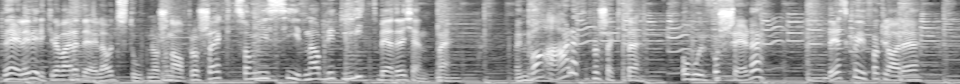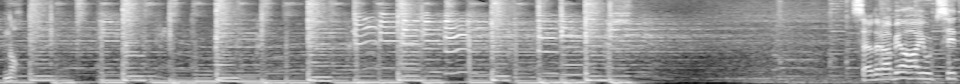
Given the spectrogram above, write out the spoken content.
Det hele virker å være del av et stort nasjonalt prosjekt som vi siden har blitt litt bedre kjent med. Men hva er dette prosjektet, og hvorfor skjer det? Det skal vi forklare nå. Saudi-Arabia har gjort sitt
